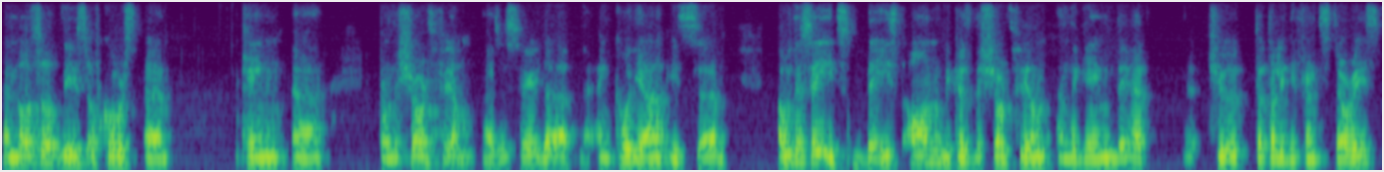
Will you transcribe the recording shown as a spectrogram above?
And also this, of course, um, came uh, from the short film. As I said, uh, Encodya is, uh, I wouldn't say it's based on because the short film and the game, they have two totally different stories.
